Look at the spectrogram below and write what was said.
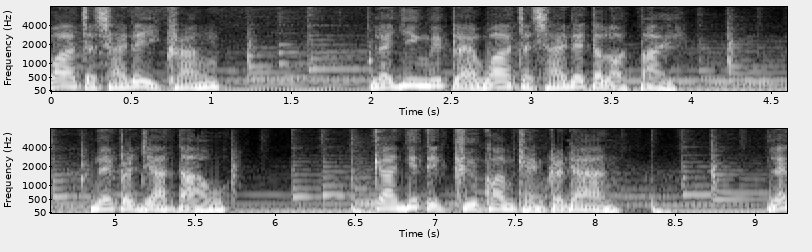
ว่าจะใช้ได้อีกครั้ง และยิ่งไม่แปลว่าจะใช้ได้ตลอดไป ในปรัชญาเต๋า การยึดติดคือความแข็งกระด้าง และ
